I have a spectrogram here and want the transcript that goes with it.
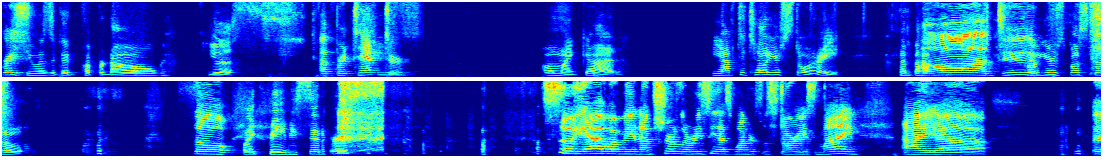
Gracie, She was a good pupper dog. Yes. a protector. was- Oh my God. You have to tell your story about Oh, dude. how you're supposed to So, like babysit her. so yeah. I mean, I'm sure Larisi has wonderful stories. Mine, I, uh, uh,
